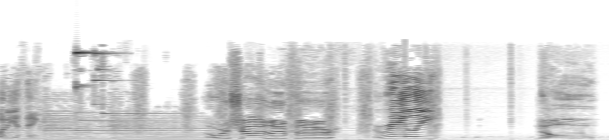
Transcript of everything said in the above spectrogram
What do you think? I wish I lived there. Really? No,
